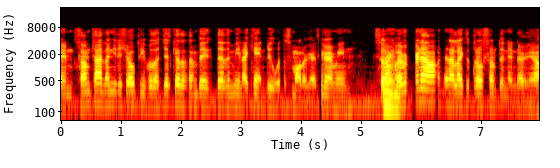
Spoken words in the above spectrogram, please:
and sometimes I need to show people that just because I'm big doesn't mean I can't do what the smaller guys. You know what I mean? So Right. every now and then I like to throw something in there. You know?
